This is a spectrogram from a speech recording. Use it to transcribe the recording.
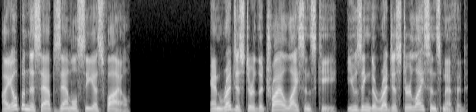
I open this app XAML CS file and register the trial license key using the register license method.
